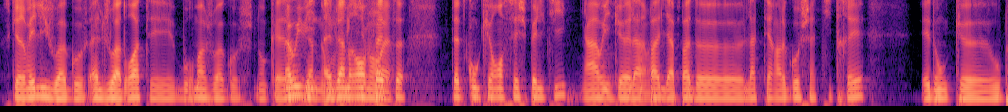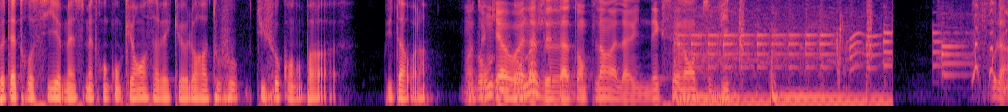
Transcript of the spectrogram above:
Parce que Révelli joue à gauche, elle joue à droite et Bourma joue à gauche. Donc elle, Ah oui, oui, vient- non, elle viendra en fait peut-être concurrencer Spelti. Ah oui, n'y a, ça, pas- ouais, il y a pas de latéral gauche à titrer. Et donc, euh, ou peut-être aussi euh, se mettre en concurrence avec euh, Laura Tufo, Tufo qu'on en parlera plus tard. Voilà. En Bon- tout cas, bon ouais, la match, Tessa euh. à temps plein, elle a une excellente vie. Oula.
